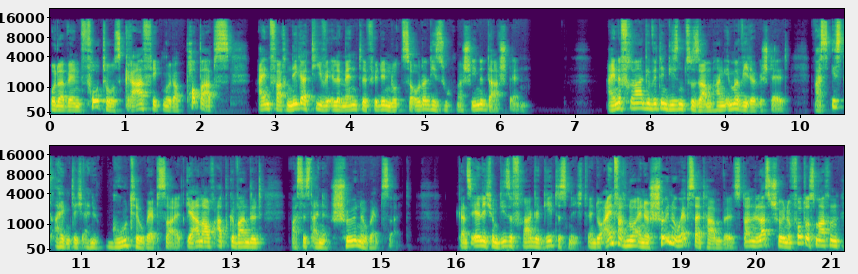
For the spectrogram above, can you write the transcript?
Oder wenn Fotos, Grafiken oder Pop-ups einfach negative Elemente für den Nutzer oder die Suchmaschine darstellen. Eine Frage wird in diesem Zusammenhang immer wieder gestellt. Was ist eigentlich eine gute Website? Gerne auch abgewandelt, was ist eine schöne Website? Ganz ehrlich, um diese Frage geht es nicht. Wenn du einfach nur eine schöne Website haben willst, dann lass schöne Fotos machen,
